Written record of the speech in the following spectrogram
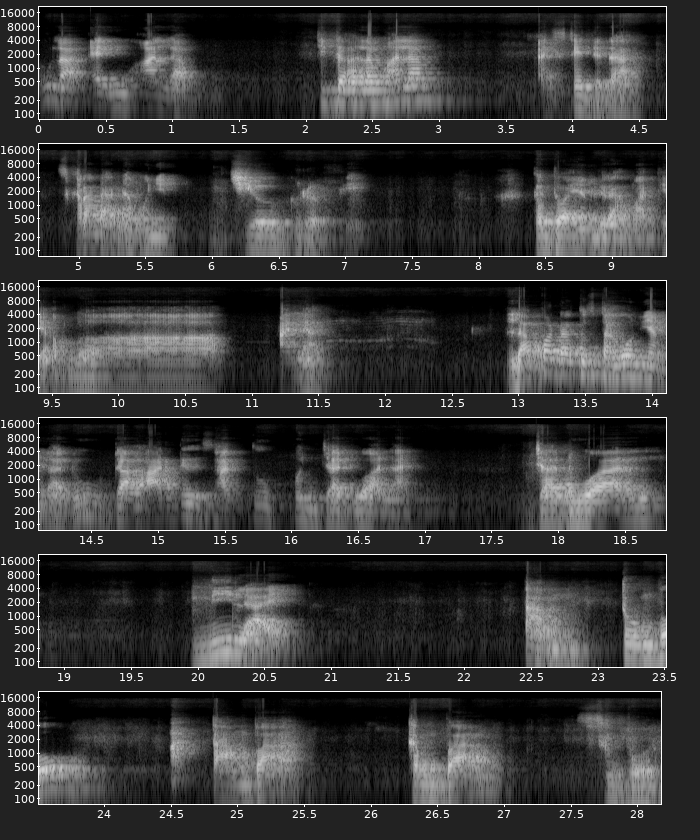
pula ilmu alam. Kita alam-alam extended dah. Sekarang dah namanya geografi. Tuan-tuan yang dirahmati Allah. Alam. 800 tahun yang lalu dah ada satu penjadualan. Jadual nilai tam, tumbuh tambah kembang subur.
